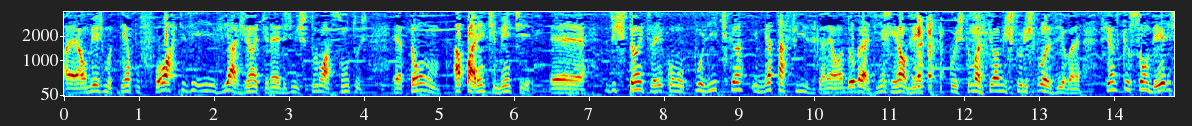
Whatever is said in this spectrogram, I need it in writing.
é, ao mesmo tempo fortes e, e viajantes, né? Eles misturam assuntos é, tão aparentemente é, distantes aí como política e metafísica, né? Uma dobradinha que realmente costuma ser uma mistura explosiva, né? Sendo que o som deles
